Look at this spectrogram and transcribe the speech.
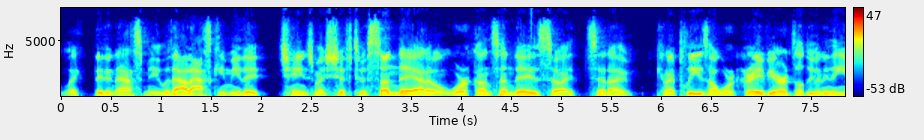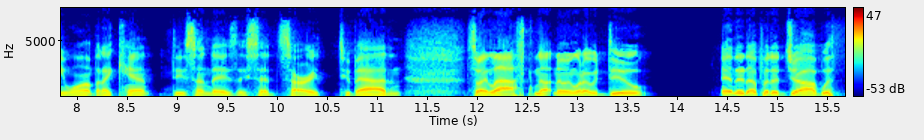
like they didn't ask me. Without asking me they changed my shift to a sunday. I don't work on sundays so i said i can i please? I'll work graveyards. I'll do anything you want but i can't do sundays they said sorry too bad and so i left not knowing what i would do ended up at a job with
